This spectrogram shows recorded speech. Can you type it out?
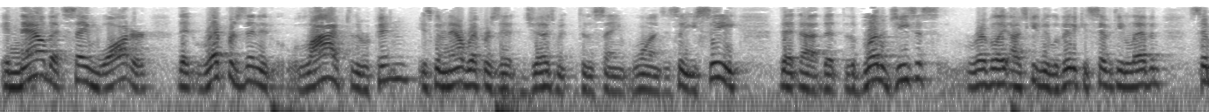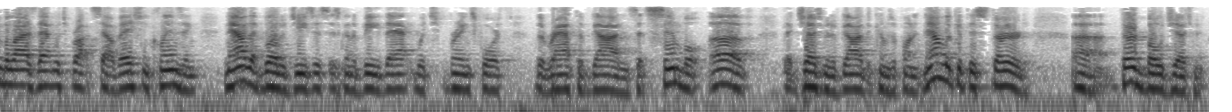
and now that same water that represented life to the repentant is going to now represent judgment to the same ones. And so you see that uh, that the blood of Jesus, uh, excuse me, Leviticus 17:11 symbolized that which brought salvation, cleansing. Now that blood of Jesus is going to be that which brings forth the wrath of God. It's that symbol of that judgment of God that comes upon it. Now look at this third uh, third bowl judgment.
